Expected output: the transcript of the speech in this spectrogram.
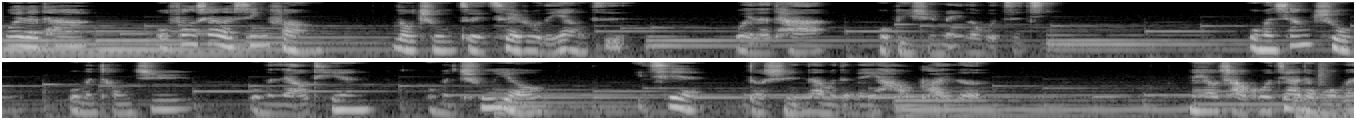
为了他，我放下了心房，露出最脆弱的样子；为了他，我必须没了我自己。我们相处，我们同居，我们聊天，我们出游，一切都是那么的美好快乐。没有吵过架的我们。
